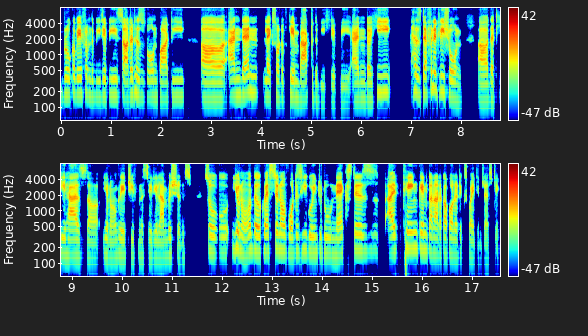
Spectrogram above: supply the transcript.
broke away from the BJP, started his own party, uh, and then like sort of came back to the BJP. And uh, he has definitely shown uh, that he has, you know, great chief ministerial ambitions. So, you know, the question of what is he going to do next is, I think, in Karnataka politics, quite interesting.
